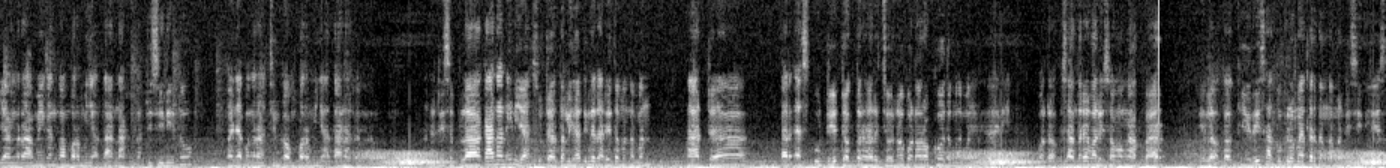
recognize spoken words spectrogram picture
yang rame kan kompor minyak tanah. Nah di sini itu banyak pengrajin kompor minyak tanah teman-teman di sebelah kanan ini ya sudah terlihat ini tadi teman-teman. Ada RSUD Dr. Harjono Ponorogo teman-teman. Nah, ini pondok pesantren Wali Songo Ngabar belok ke kiri satu kilometer teman-teman di sini guys.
